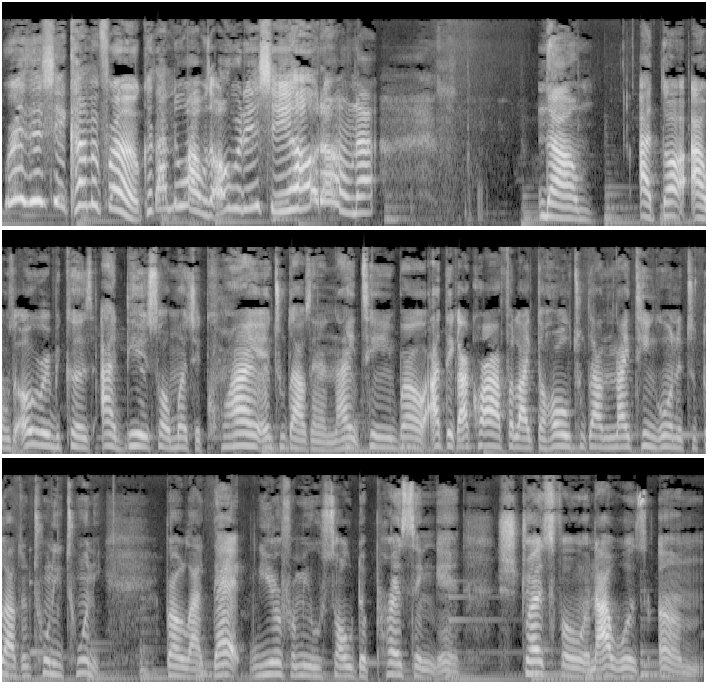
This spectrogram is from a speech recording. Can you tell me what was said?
where is this shit coming from? Cause I knew I was over this shit. Hold on now. Now, I thought I was over it because I did so much of crying in 2019, bro. I think I cried for like the whole 2019 going into 2020, bro. Like that year for me was so depressing and stressful, and I was um.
